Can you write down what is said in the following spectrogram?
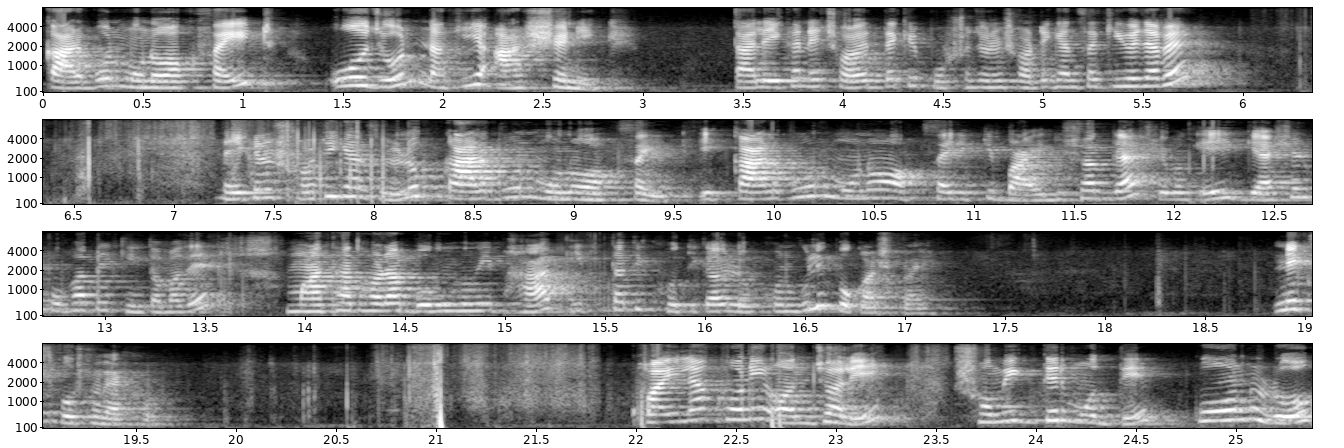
কার্বন মনোঅক্সাইড, ওজোন নাকি আর্সেনিক। তাহলে এখানে ছয়ের দাগের প্রশ্নের জন্য সঠিক অ্যান্সার কী হয়ে যাবে? এখানে সঠিক অ্যান্সার হলো কার্বন মনোঅক্সাইড। এই কার্বন মনোঅক্সাইড একটি বায়ুদূষক গ্যাস এবং এই গ্যাসের প্রভাবে কিন্তু আমাদের মাথা ধরা, বমি বমি ভাব ইত্যাদি ক্ষতিকারক লক্ষণগুলি প্রকাশ পায়। নেক্সট প্রশ্ন দেখো। কয়লা খনি অঞ্চলে শ্রমিকদের মধ্যে কোন রোগ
